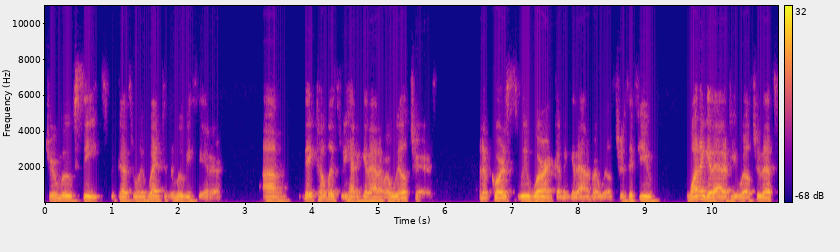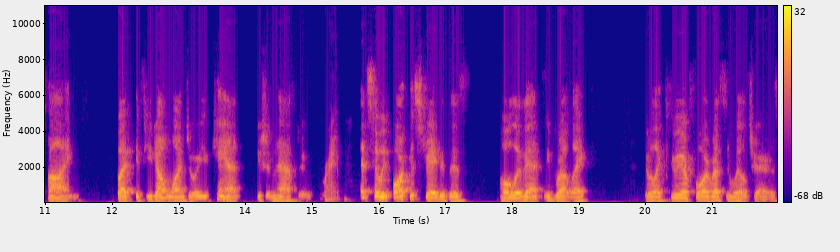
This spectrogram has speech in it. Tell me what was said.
to remove seats because when we went to the movie theater, um, they told us we had to get out of our wheelchairs. And of course, we weren't going to get out of our wheelchairs. If you want to get out of your wheelchair, that's fine. But if you don't want to or you can't, you shouldn't have to. Right. And so we orchestrated this whole event. We brought like, there were like three or four of us in wheelchairs.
